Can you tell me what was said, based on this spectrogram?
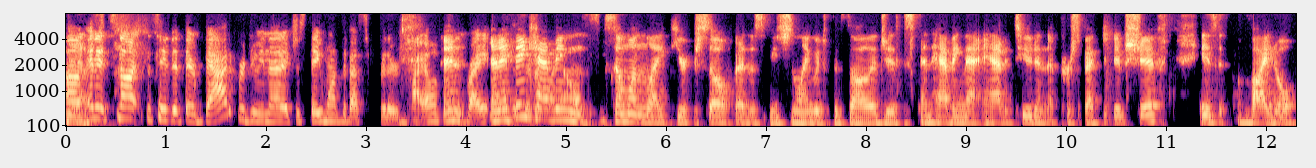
Um, yes. And it's not to say that they're bad for doing that. It's just they want the best for their child, and, right? And I think having else. someone like yourself as a speech and language pathologist and having that attitude and that perspective shift is vital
